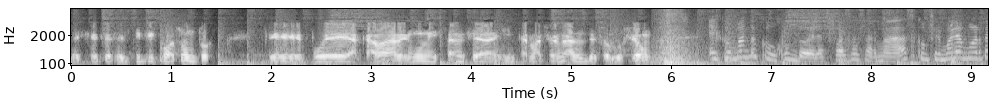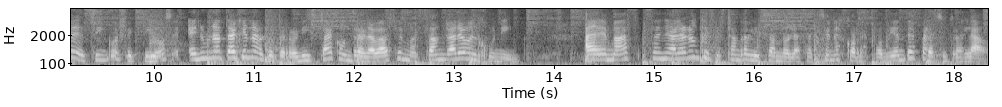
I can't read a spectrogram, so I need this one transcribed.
es que este es el típico asunto que puede acabar en una instancia internacional de solución. El Comando Conjunto de las Fuerzas Armadas confirmó la muerte de cinco efectivos en un ataque narcoterrorista contra la base Mazángaro en Junín. Además, señalaron que se están realizando las acciones correspondientes para su traslado.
